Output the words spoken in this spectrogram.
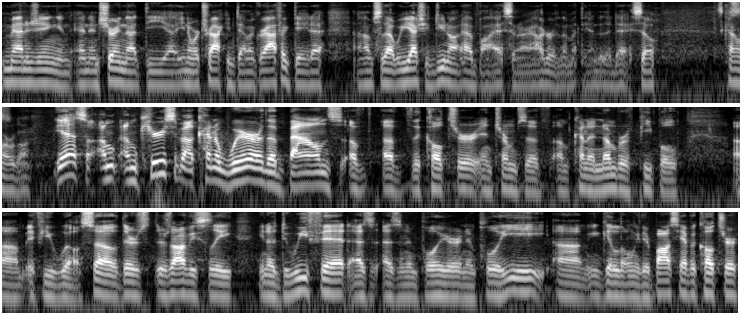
managing and, and, ensuring that the uh, you know we're tracking demographic data um, so that we actually do not have bias in our algorithm at the end of the day. So that's kind of where we're going. Yeah, so I'm, I'm curious about kind of where are the bounds of, of the culture in terms of um, kind of number of people, um, if you will. So there's there's obviously you know do we fit as, as an employer and employee? Um, you get along with your boss. You have a culture.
